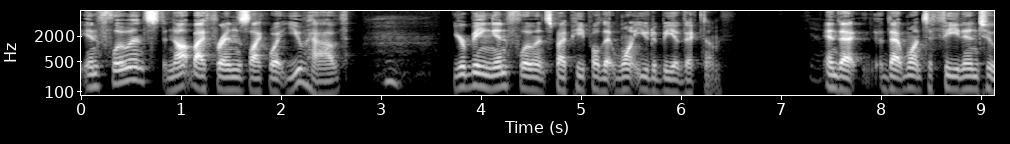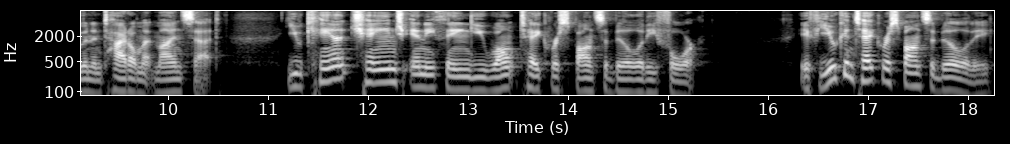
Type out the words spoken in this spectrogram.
influenced not by friends like what you have. You're being influenced by people that want you to be a victim yeah. and that that want to feed into an entitlement mindset. You can't change anything you won't take responsibility for. If you can take responsibility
